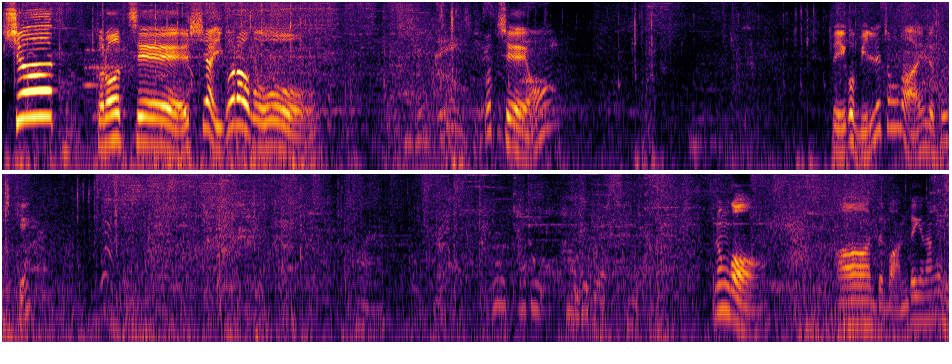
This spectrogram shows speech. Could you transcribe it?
슛! 그렇지. 씨야 이거라고. 그렇지 어? 근데 이거 밀릴 정도는 아닌데 솔직히 이. 이런 거. 아, 근데 뭐 안 되긴 하겠네.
